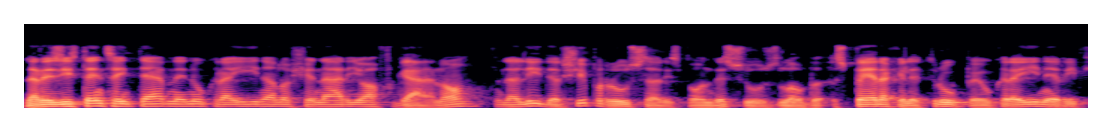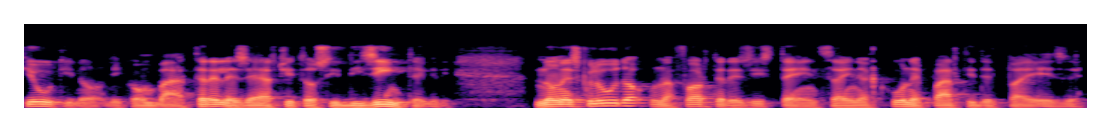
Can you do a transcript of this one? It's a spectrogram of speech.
La resistenza interna in Ucraina, lo scenario afghano, la leadership russa, risponde Suslov, spera che le truppe ucraine rifiutino di combattere, l'esercito si disintegri. Non escludo una forte resistenza in alcune parti del paese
